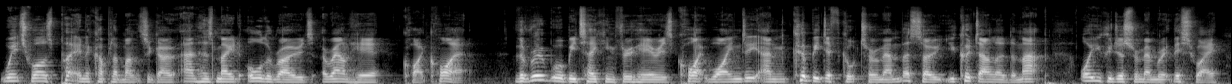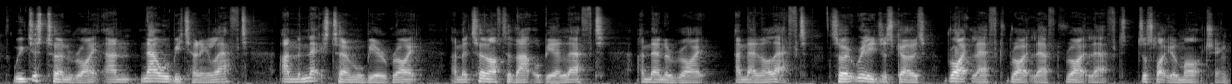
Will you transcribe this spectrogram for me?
which was put in a couple of months ago and has made all the roads around here quite quiet. The route we'll be taking through here is quite windy and could be difficult to remember, so you could download the map or you could just remember it this way. We've just turned right and now we'll be turning left and the next turn will be a right, and the turn after that will be a left, and then a right, and then a left. So it really just goes right, left, right, left, right, left, just like you're marching.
